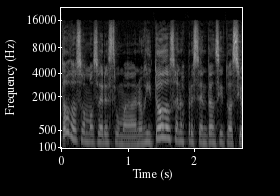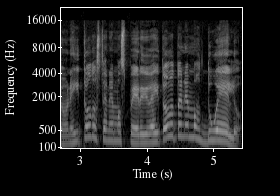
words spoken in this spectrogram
Todos somos seres humanos y todos se nos presentan situaciones y todos tenemos pérdidas y todos tenemos duelo.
